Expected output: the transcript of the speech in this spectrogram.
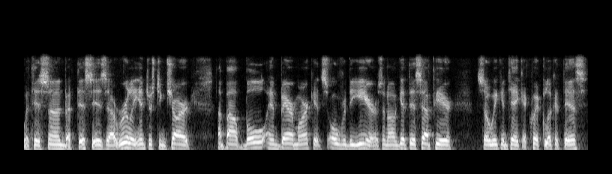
with his son, but this is a really interesting chart about bull and bear markets over the years. And I'll get this up here so we can take a quick look at this.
